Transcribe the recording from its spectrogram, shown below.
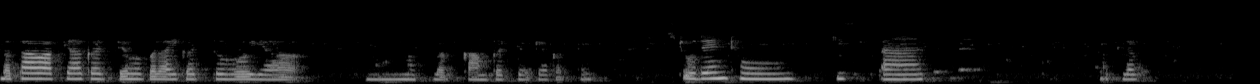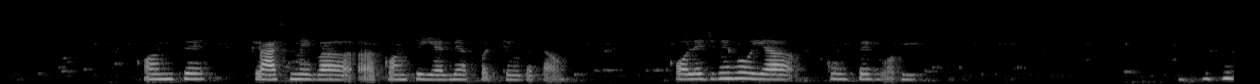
बताओ आप क्या करते हो पढ़ाई करते हो या मतलब काम करते हो क्या करते हो? स्टूडेंट हूँ किस आ, मतलब कौन से क्लास में व कौन से ईयर में आप पढ़ते हो बताओ? कॉलेज में हो या स्कूल पे हो अभी?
